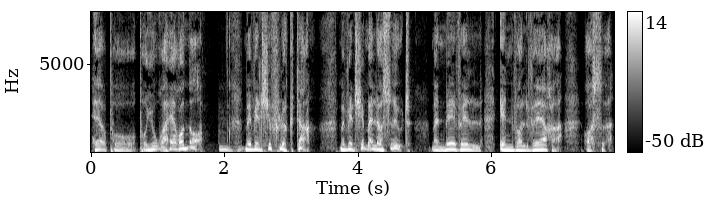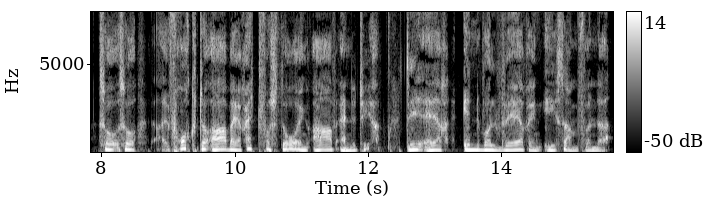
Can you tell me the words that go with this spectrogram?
her på, på jorda her og nå. Mm. Vi vil ikke flykte. Vi vil ikke melde oss ut. Men vi vil involvere oss. Så, så frukta av ei rett forståing av endetida, det er involvering i samfunnet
